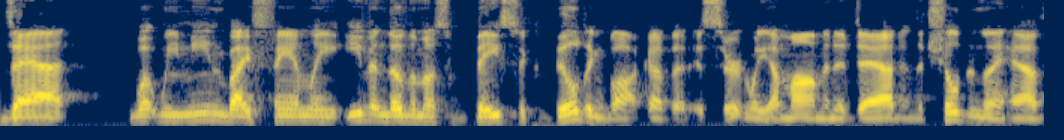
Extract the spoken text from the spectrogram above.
that what we mean by family, even though the most basic building block of it is certainly a mom and a dad and the children they have,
